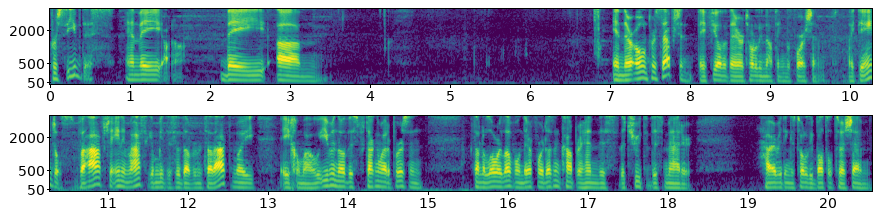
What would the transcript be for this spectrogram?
perceive this, and they they um, in their own perception, they feel that they are totally nothing before Hashem, like the angels. Even though this we're talking about a person that's on a lower level and therefore doesn't comprehend this the truth of this matter, how everything is totally batel to Hashem.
